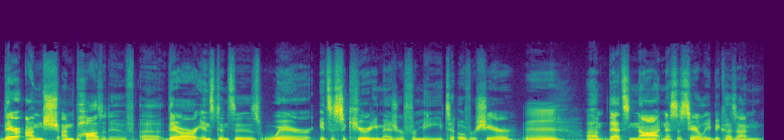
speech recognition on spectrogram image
there i'm sh- i'm positive uh, there are instances where it's a security measure for me to overshare. Mm. um, that's not necessarily because i'm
